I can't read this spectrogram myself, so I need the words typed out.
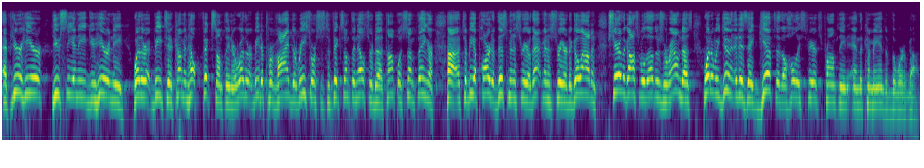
If you're here, you see a need, you hear a need, whether it be to come and help fix something, or whether it be to provide the resources to fix something else, or to accomplish something, or uh, to be a part of this ministry or that ministry, or to go out and share the gospel with others around us, what are we doing? It is a gift of the Holy Spirit's prompting and the command of the Word of God.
